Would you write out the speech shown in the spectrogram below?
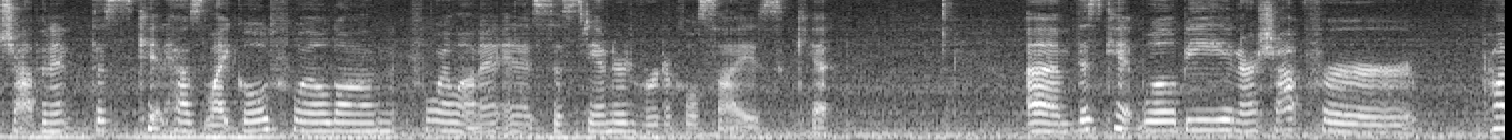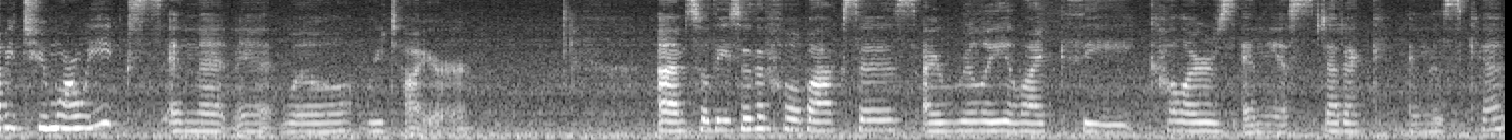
shop and it, this kit has light gold foiled on foil on it and it's the standard vertical size kit. Um, this kit will be in our shop for probably two more weeks and then it will retire. Um, so these are the full boxes. I really like the colors and the aesthetic in this kit.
